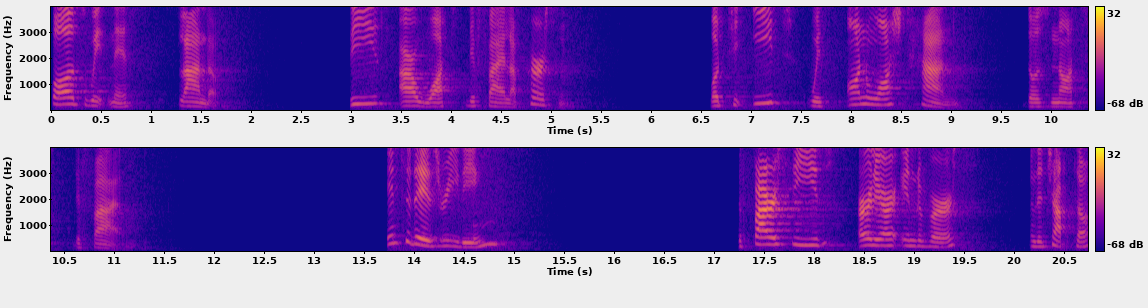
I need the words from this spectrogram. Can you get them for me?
false witness, slander. These are what defile a person. But to eat with unwashed hands does not defile. In today's reading, the Pharisees, earlier in the verse, in the chapter,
